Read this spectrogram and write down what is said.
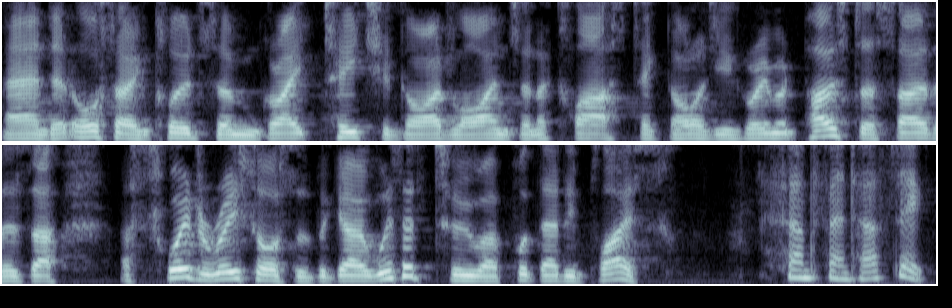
and it also includes some great teacher guidelines and a class technology agreement poster. So there's a, a suite of resources that go with it to uh, put that in place. Sounds fantastic.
